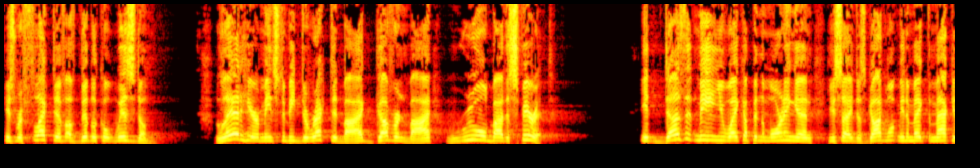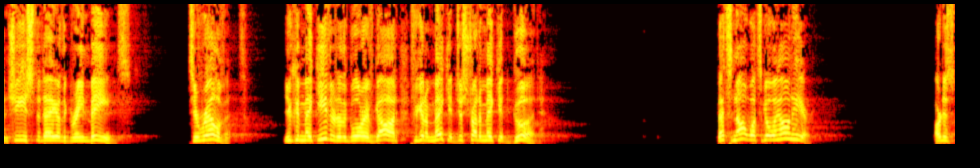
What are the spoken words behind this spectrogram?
is reflective of biblical wisdom. Led here means to be directed by, governed by, ruled by the Spirit. It doesn't mean you wake up in the morning and you say, does God want me to make the mac and cheese today or the green beans? It's irrelevant. You can make either to the glory of God. If you're going to make it, just try to make it good. That's not what's going on here. Or does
